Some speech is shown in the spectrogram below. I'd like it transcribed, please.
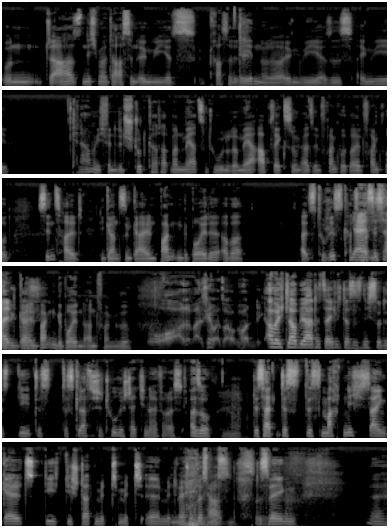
und da ist nicht mal da sind irgendwie jetzt krasse Läden oder irgendwie. Also es ist irgendwie, keine Ahnung, ich finde, in Stuttgart hat man mehr zu tun oder mehr Abwechslung als in Frankfurt, weil in Frankfurt sind es halt die ganzen geilen Bankengebäude, aber als Tourist kannst Ja, du halt nicht ist mit halt- den geilen Bankengebäuden anfangen. So. Oh, da weiß ich aber auch nicht. Aber ich glaube ja tatsächlich, dass es nicht so das, die, das, das klassische Touristädtchen einfach ist. Also, Ja. das hat, das, das macht nicht sein Geld, die, die Stadt mit, mit, äh, mit dem Nee, Tourismus. ja, das, äh, Deswegen, äh,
